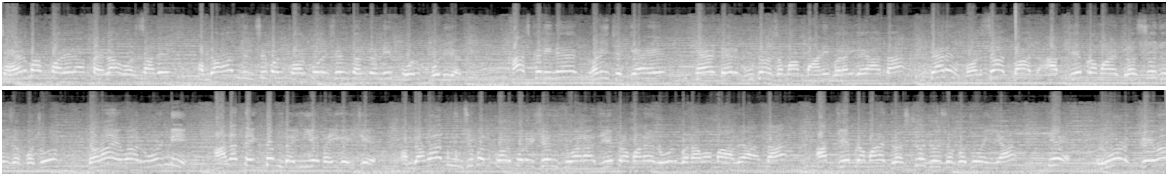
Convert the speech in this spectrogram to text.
શહેરમાં પડેલા પહેલા વરસાદે અમદાવાદ મ્યુનિસિપલ કોર્પોરેશન તંત્રની પોલ ખોલી હતી. ખાસ કરીને ઘણી જગ્યાએ ઠેર ઠેર ઘૂંટણસમાં પાણી ભરાઈ ગયા હતા. ત્યારે વરસાદ બાદ આપ જે પ્રમાણે દ્રશ્યો જોઈ શકો છો, ઘણા એવા રોડની હાલત એકદમ દયનીય થઈ ગઈ છે. અમદાવાદ મ્યુનિસિપલ કોર્પોરેશન દ્વારા જે પ્રમાણે રોડ બનાવવામાં આવ્યા હતા, આપ જે પ્રમાણે દ્રશ્યો જોઈ શકો છો અહીંયા, કે રોડ કેવા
